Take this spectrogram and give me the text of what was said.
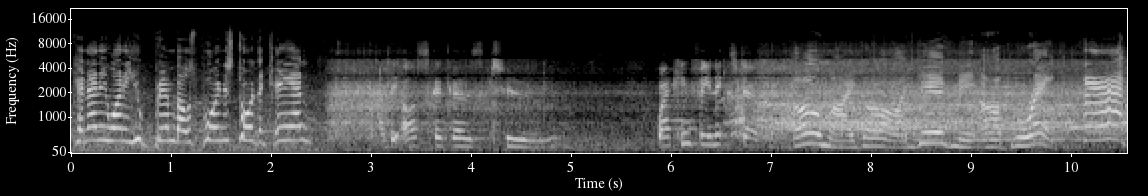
can any one of you bimbos point us toward the can? And the Oscar goes to Joaquin Phoenix Joker. Oh my God, give me a break. Heck!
